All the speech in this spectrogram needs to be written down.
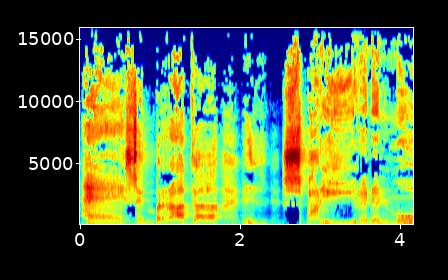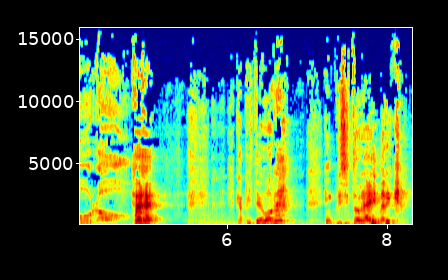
È sembrata eh, sparire nel muro. Eh, capite ora? Inquisitore Eimerick?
